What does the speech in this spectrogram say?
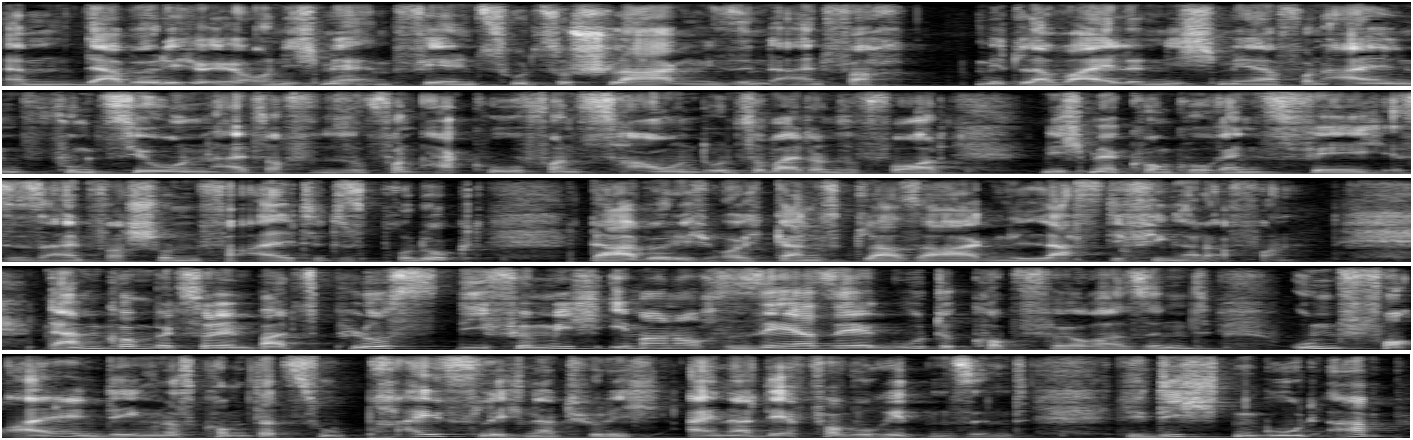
Ähm, da würde ich euch auch nicht mehr empfehlen zuzuschlagen. Die sind einfach mittlerweile nicht mehr von allen Funktionen, als auch so von Akku, von Sound und so weiter und so fort, nicht mehr konkurrenzfähig. Es ist einfach schon ein veraltetes Produkt. Da würde ich euch ganz klar sagen, lasst die Finger davon. Dann kommen wir zu den Buds Plus, die für mich immer noch sehr, sehr gute Kopfhörer sind und vor allen Dingen, und das kommt dazu, preislich natürlich einer der Favoriten sind. Die dichten gut ab.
